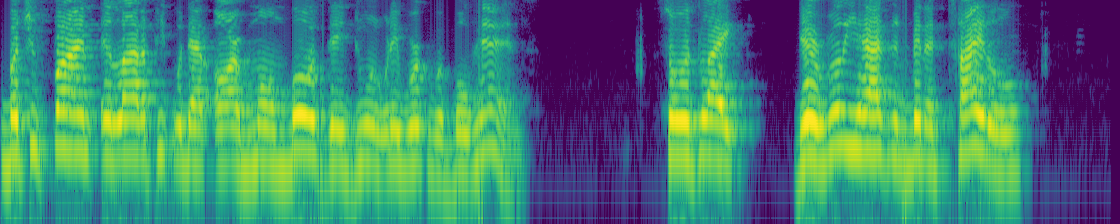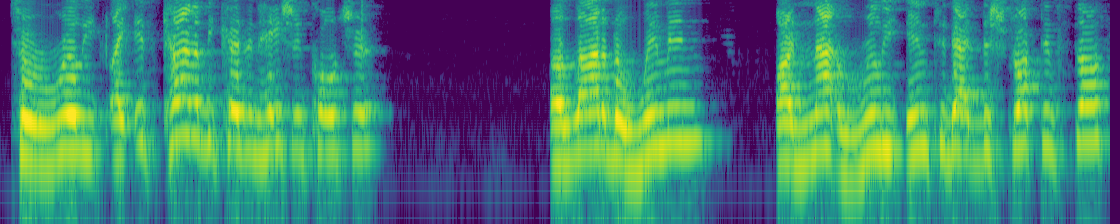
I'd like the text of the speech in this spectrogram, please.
but you find a lot of people that are mambos, they doing they working with both hands. So it's like there really hasn't been a title to really like it's kind of because in Haitian culture, a lot of the women are not really into that destructive stuff.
